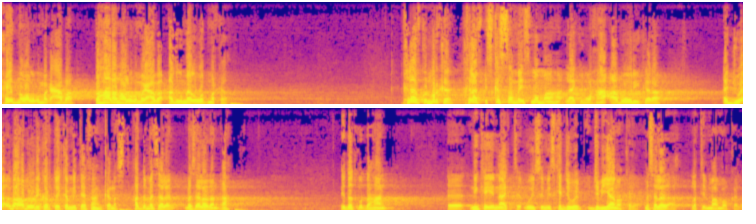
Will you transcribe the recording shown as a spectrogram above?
xaydna waa lagu magacaabaa tahaarana waa lagu magacaabaa adigu meel u wad markaa khilaafkun marka khilaaf iska samaysma maaha laakiin waxaa abuuri kara ajwa' baa abuuri kartoy ka mid tahay fahamka nasta. Hadda maalan masaladan ah ay dadku dhahaan ninka iyo naagta waysama iska jebiyaan oo kale masalada ah la tilmaamo kale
